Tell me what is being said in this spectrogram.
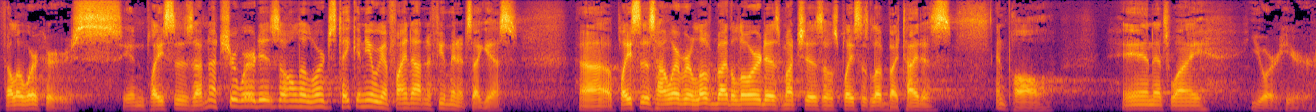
fellow workers in places. I'm not sure where it is all the Lord's taken you. We're going to find out in a few minutes, I guess. Uh, places, however, loved by the Lord as much as those places loved by Titus and Paul. And that's why you're here.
